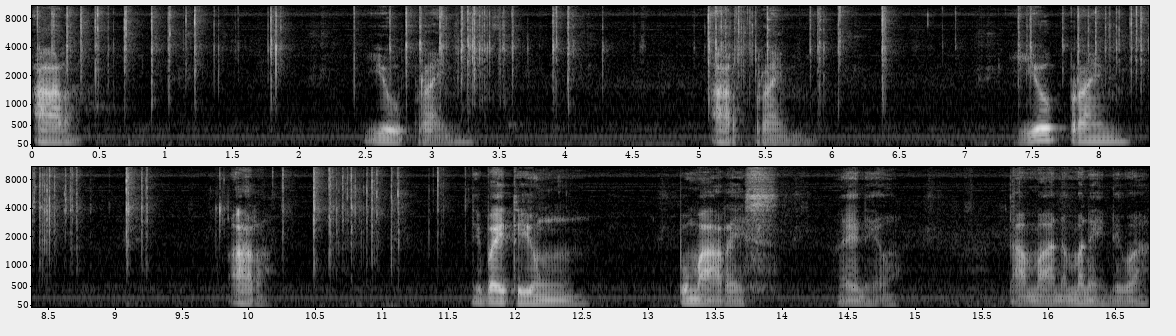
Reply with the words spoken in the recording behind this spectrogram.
R, U prime, R prime, U prime, R. Di ba ito yung pumares? Ayun yun. Tama naman eh, di ba?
